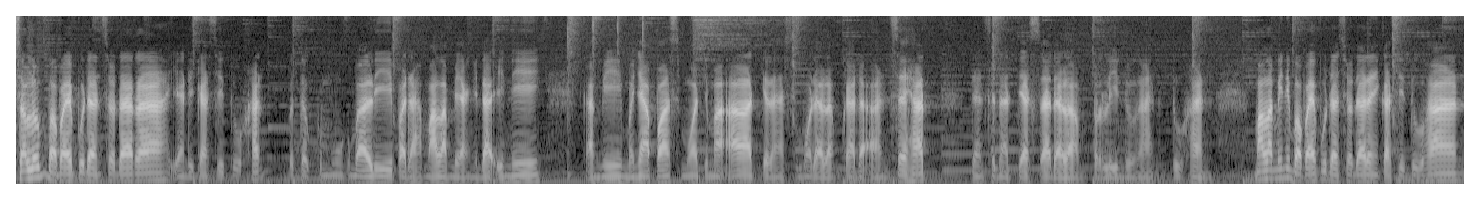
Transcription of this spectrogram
Shalom Bapak Ibu dan Saudara yang dikasih Tuhan Bertemu kembali pada malam yang indah ini. Kami menyapa semua jemaat Kiranya semua dalam keadaan sehat Dan senantiasa dalam perlindungan Tuhan. Malam ini Bapak Ibu dan Saudara yang dikasih Tuhan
